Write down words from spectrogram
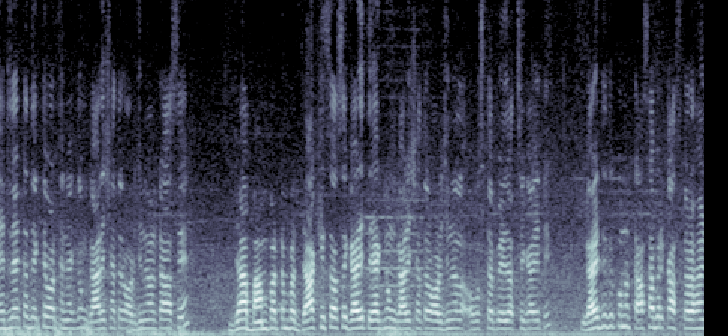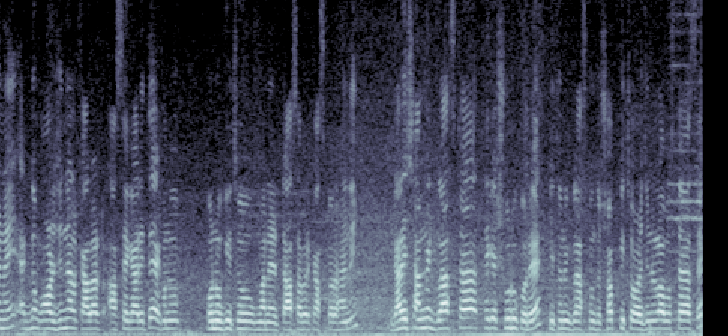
হেডলাইটটা দেখতে পাচ্ছেন একদম গাড়ির সাথে অরিজিনালটা আছে। যা বাম্পার টাম্পার যা কিছু আছে গাড়িতে একদম গাড়ির সাথে অরিজিনাল অবস্থা পেয়ে যাচ্ছে গাড়িটি। গাড়িটিতে কোনো টাচ আপের কাজ করা হয় নাই। একদম অরিজিনাল কালার আছে গাড়িতে। এখনও কোনো কিছু মানে টাচ আপের কাজ করা হয়নি। গাড়ির সামনে গ্লাসটা থেকে শুরু করে পিছনে গ্লাস পর্যন্ত সব কিছু অরিজিনাল অবস্থায় আছে।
